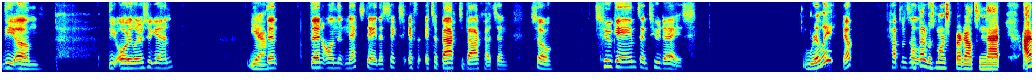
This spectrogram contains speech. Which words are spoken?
the um, the Oilers again. Yeah. Then then on the next day, the six. If it's a back to back, Hudson. So two games and two days. Really? Yep. Happens. I A, thought it was more spread out than that. I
